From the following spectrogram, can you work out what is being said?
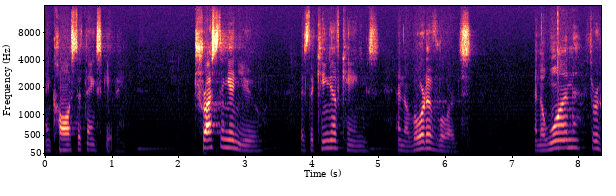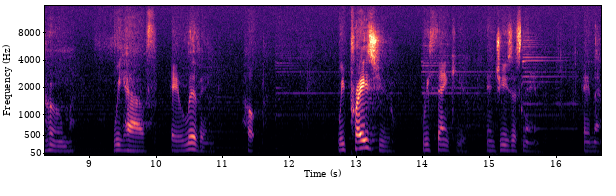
and call us to thanksgiving. Trusting in you as the King of kings and the Lord of lords, and the one through whom we have a living hope. We praise you we thank you. In Jesus' name, amen.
